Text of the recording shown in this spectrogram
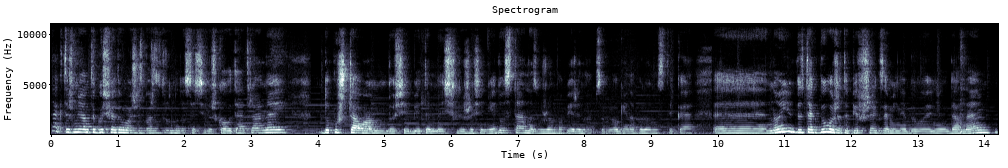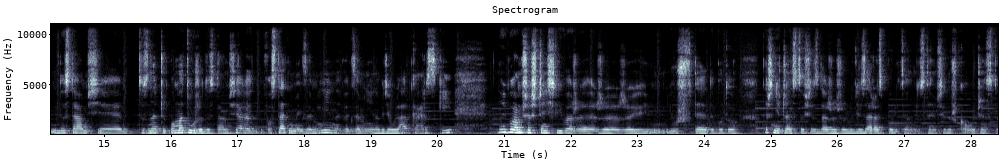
Tak, też miałam tego świadomość, że jest bardzo trudno dostać się do szkoły teatralnej. Dopuszczałam do siebie tę myśl, że się nie dostanę, złożyłam papiery na psychologię, na polonistykę. Eee, no i tak było, że te pierwsze egzaminy były nieudane. Dostałam się, to znaczy po maturze dostałam się, ale w ostatnim egzaminie, w egzaminie na Wydział Lalkarski. No i byłam przeszczęśliwa, że, że, że już wtedy, bo to też nieczęsto się zdarza, że ludzie zaraz po liceum dostają się do szkoły. Często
